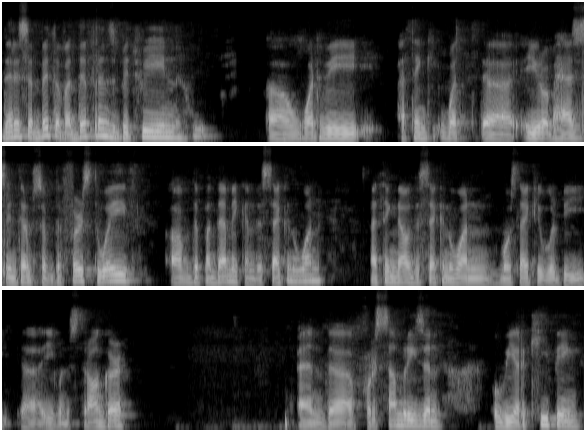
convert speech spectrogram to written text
there is a bit of a difference between uh, what we I think what uh, Europe has in terms of the first wave of the pandemic and the second one, I think now the second one most likely will be uh, even stronger. And uh, for some reason, we are keeping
